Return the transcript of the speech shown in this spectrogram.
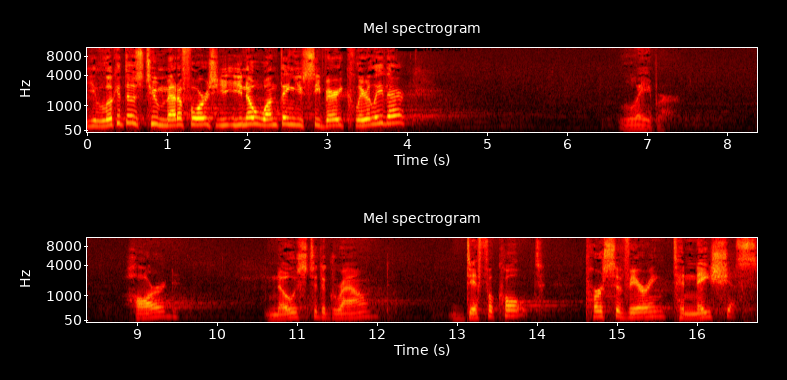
you look at those two metaphors, you, you know one thing you see very clearly there? Labor. Hard, nose to the ground, difficult, persevering, tenacious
